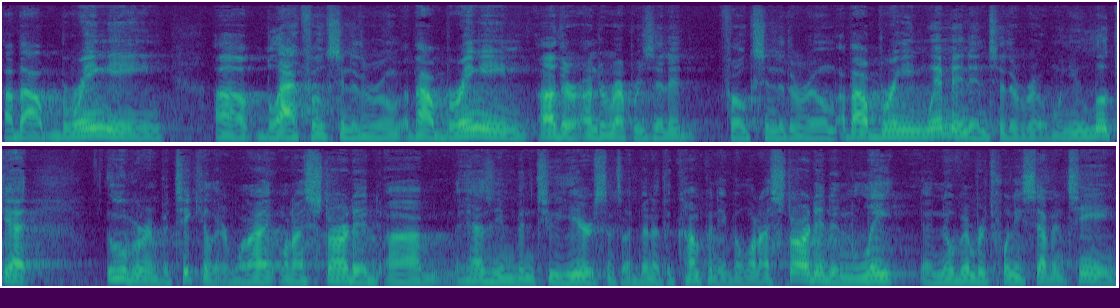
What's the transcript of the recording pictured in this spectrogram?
about bringing uh, black folks into the room, about bringing other underrepresented folks into the room, about bringing women into the room. When you look at Uber in particular, when I, when I started, um, it hasn't even been two years since I've been at the company, but when I started in late in November 2017,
